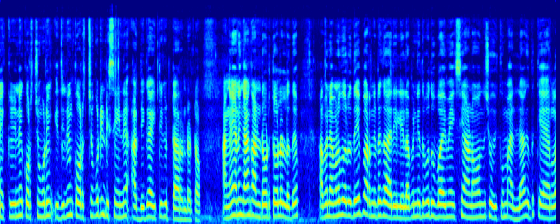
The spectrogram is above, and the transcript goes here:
നെക്കിന് കുറച്ചും കൂടി ഇതിലും കുറച്ചും കൂടി ഡിസൈന് അധികമായിട്ട് കിട്ടാറുണ്ട് കേട്ടോ. അങ്ങനെയാണ് ഞാൻ കണ്ടുകൊടുത്തോളുള്ളത് അപ്പോൾ നമ്മൾ വെറുതെ പറഞ്ഞിട്ട് കാര്യമില്ലല്ലോ. അപ്പം ഇതിപ്പോൾ ദുബായ് മാക്സി ആണോ എന്ന് ചോദിക്കും. അല്ല ഇത് കേരള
